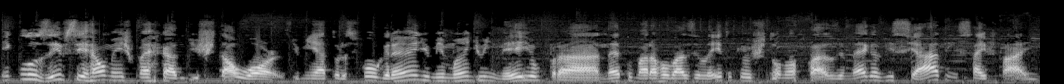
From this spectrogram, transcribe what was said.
Inclusive, se realmente o mercado de Star Wars de miniaturas for grande, me mande um e-mail pra netomar.azileito que eu estou numa fase mega viciada em sci-fi.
